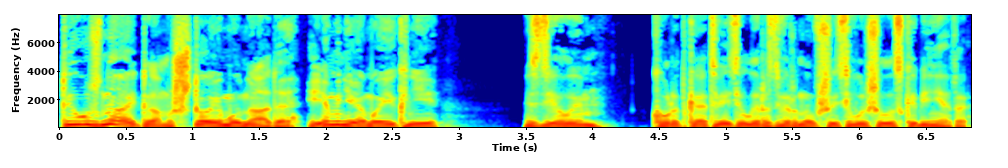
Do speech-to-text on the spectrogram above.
Ты узнай там, что ему надо, и мне маякни». «Сделаем», — коротко ответил и, развернувшись, вышел из кабинета.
